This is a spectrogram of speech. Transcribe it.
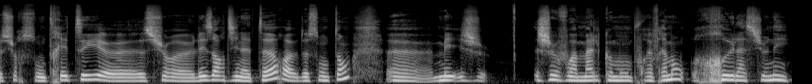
sur son traité sur les ordinateurs de son temps. mais je je vois mal comment on pourrait vraiment relationner,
